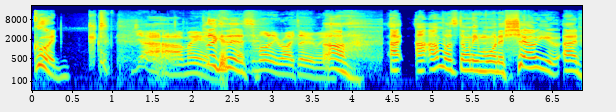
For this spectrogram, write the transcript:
good. Yeah, man. Look at That's this. the money right there, man. Oh, I, I almost don't even want to show you. I,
